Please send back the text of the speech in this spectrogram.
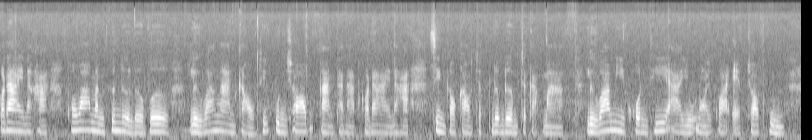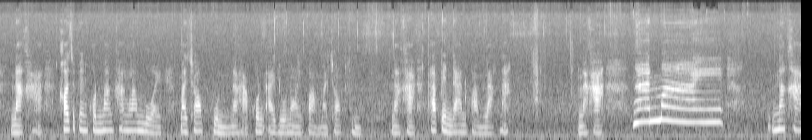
ก็ได้นะคะ เพราะว่ามันขึ้นเดอะเลเวอร์หรือว่างานเก่าที่คุณชอบงานถนัดก็ได้นะคะ สิ่งเก่าๆจะเดิมๆจะกลับมา หรือว่ามีคนที่อายุน้อยกว่าแอบชอบคุณนะคะ เขาจะเป็นคนมั่งคั่งร่ำรวย มาชอบคุณนะคะ คนอายุน้อยกว่ามาชอบคุณนะคะ ถ้าเป็นด้านความรักนะนะคะ งานใหม่นะคะ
